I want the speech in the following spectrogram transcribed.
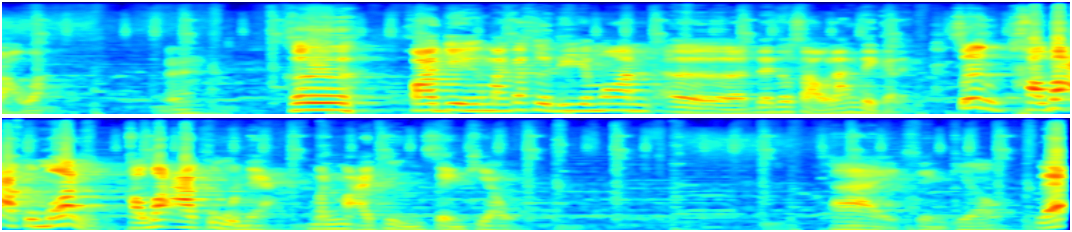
เสาร์อะเอ้ยคือความจริงมันก็คือดิจิมอนเอ่อไดโนเสาร์ร่างเด็กอะไร ซึ่งคำว่าอากุมอนคำว่าอากูเนี่ยมันหมายถึงเสียงเคี้ยว ใช่เสียงเคี้ยว และ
